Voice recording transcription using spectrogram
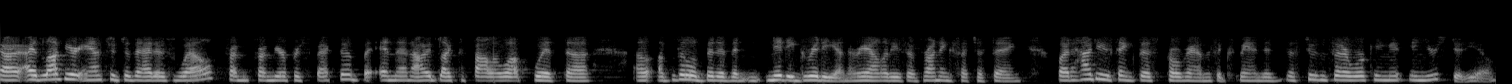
uh, I'd love your answer to that as well from, from your perspective, but, and then I'd like to follow up with uh, a, a, little bit of the nitty gritty on the realities of running such a thing. But how do you think this program has expanded the students that are working in your studio?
